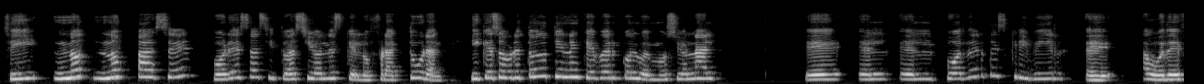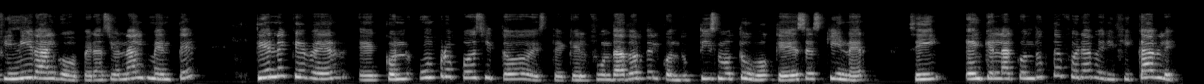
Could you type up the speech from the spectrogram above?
¿sí? No, no pase por esas situaciones que lo fracturan y que sobre todo tienen que ver con lo emocional. Eh, el, poder describir eh, o definir algo operacionalmente tiene que ver con un propósito este, que el fundador del conductismo tuvo, que es Skinner, ¿sí? en que la conducta fuera verificable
